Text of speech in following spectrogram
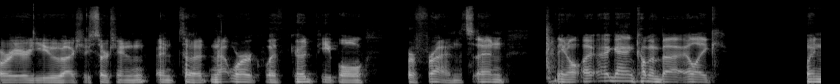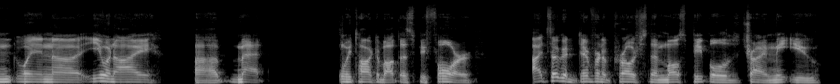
Or are you actually searching and to network with good people for friends? And you know, again, coming back like when when uh, you and I uh, met, we talked about this before. I took a different approach than most people to try and meet you,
